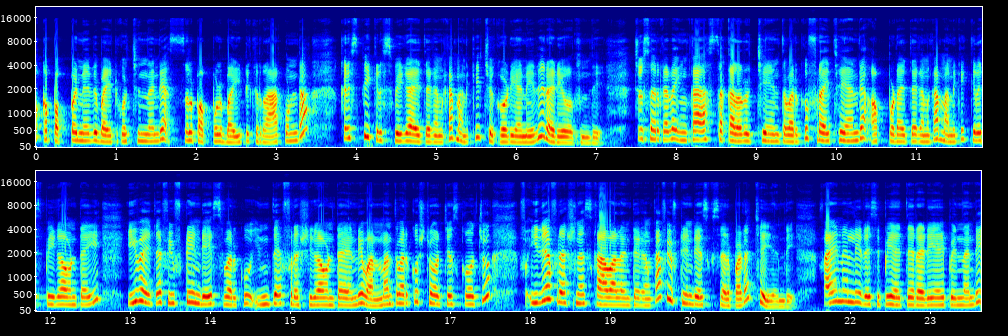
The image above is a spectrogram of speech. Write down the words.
ఒక పప్పు అనేది బయటకు వచ్చిందండి. అస్సలు పప్పులు బయటకు రాకుండా క్రిస్పీ క్రిస్పీగా అయితే కనుక మనకి చికోడి అనేది రెడీ అవుతుంది. చూసారు కదా ఇంకాస్త కలర్ వచ్చేంత వరకు ఫ్రై చేయండి. అప్పుడైతే కనుక మనకి క్రిస్పీగా ఉంటాయి. ఇవైతే ఫిఫ్టీన్ డేస్ వరకు ఇంతే ఫ్రెష్గా ఉంటాయండి. వన్ మంత్ వరకు స్టోర్ చేసుకోవచ్చు. ఇదే ఫ్రెష్నెస్ కావాలంటే కనుక ఫిఫ్టీన్ డేస్కి సరిపడా చేయండి. ఫైనల్లీ రెసిపీ అయితే రెడీ అయిపోయిందండి.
